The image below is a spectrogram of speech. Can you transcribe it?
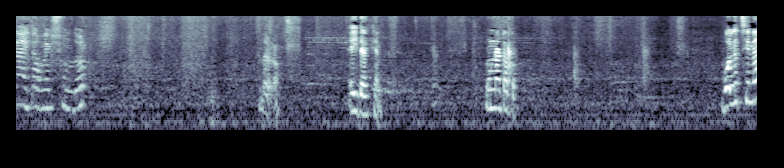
না এই দেখেন। ওড়নাটা তো। বলেছি না,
